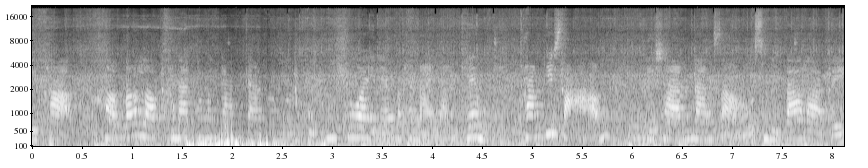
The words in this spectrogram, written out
ีค่ะ ขอต้อนรับคณะกรรมการการประเมินครูผู้ช่วย และพัฒนาอย่างเข้ม ครั้งที่ 3 ดิฉันนางสาวโรสมิต้าลาเต้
